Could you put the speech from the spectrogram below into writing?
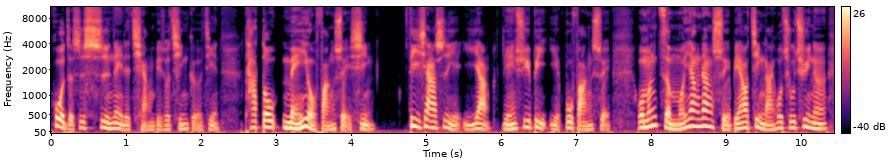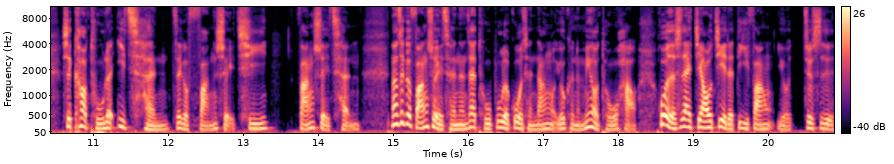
或者是室内的墙，比如说轻隔间，它都没有防水性。地下室也一样，连续壁也不防水。我们怎么样让水不要进来或出去呢？是靠涂了一层这个防水漆。防水层，那这个防水层呢，在涂布的过程当中，有可能没有涂好，或者是在交界的地方有就是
